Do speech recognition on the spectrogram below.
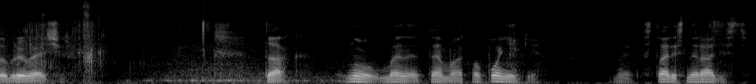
Добрий вечір. Так, ну, в мене тема аквапоніки. Знаєте, старість не радість.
